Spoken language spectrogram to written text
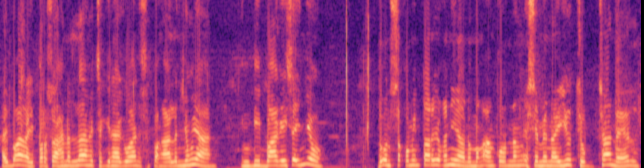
ay baka kayo parusahan ng langit sa ginagawa nyo sa pangalan nyo yan. Hindi bagay sa inyo. Doon sa komentaryo kanina ng mga angkor ng SMNI YouTube channel,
